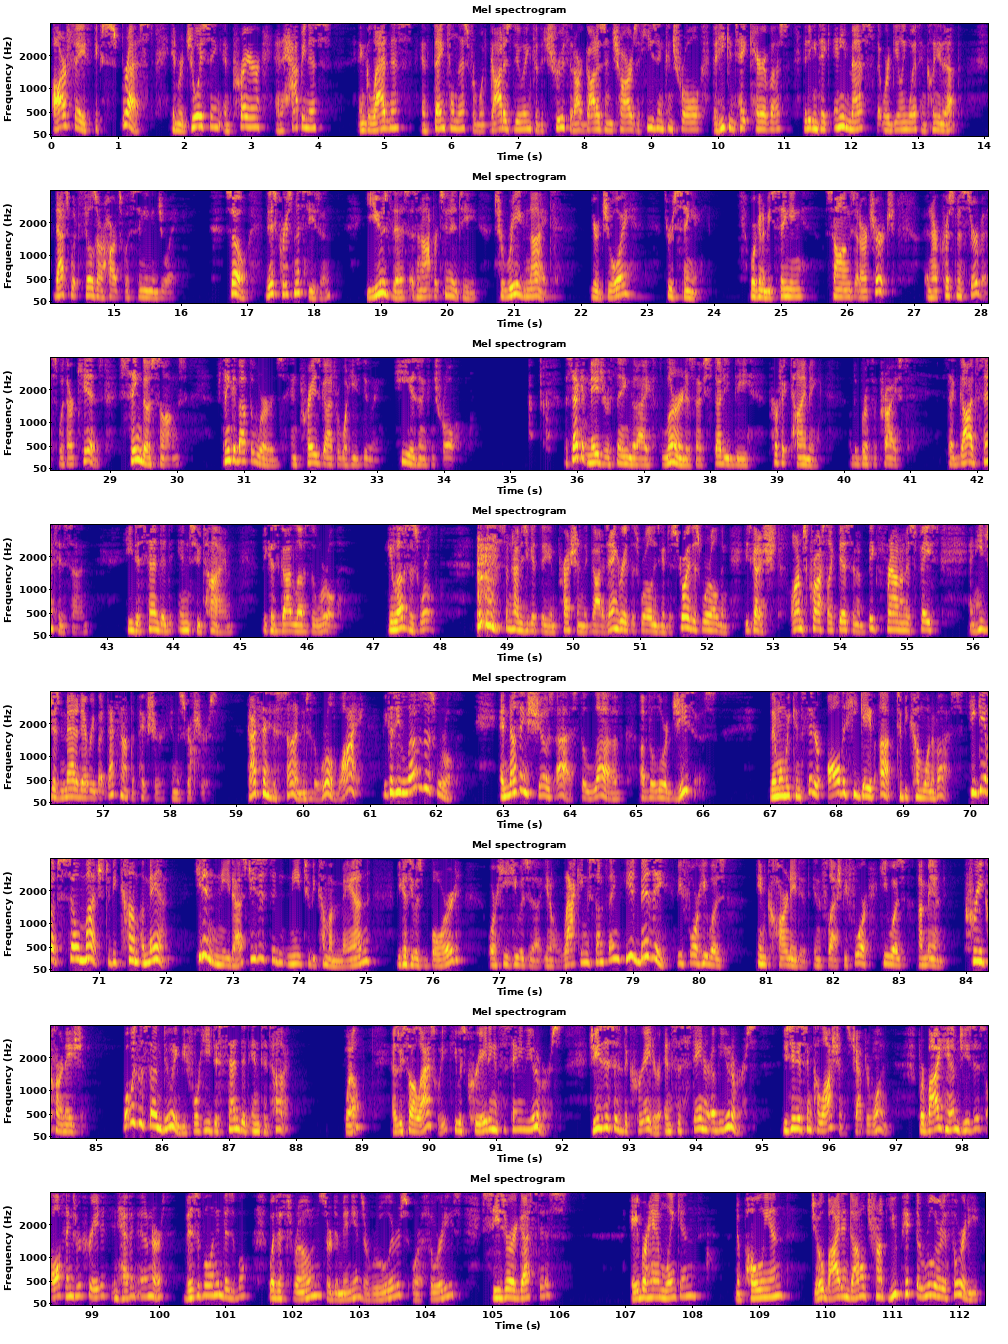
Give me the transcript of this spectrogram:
Our faith expressed in rejoicing and prayer and happiness and gladness and thankfulness for what God is doing, for the truth that our God is in charge, that He's in control, that He can take care of us, that He can take any mess that we're dealing with and clean it up. That's what fills our hearts with singing and joy. So, this Christmas season, use this as an opportunity to reignite your joy through singing. We're going to be singing songs at our church in our Christmas service with our kids. Sing those songs. Think about the words and praise God for what He's doing. He is in control. The second major thing that I learned as I've studied the perfect timing of the birth of Christ is that God sent His Son. He descended into time because God loves the world. He loves this world. Sometimes you get the impression that God is angry at this world, and he's going to destroy this world, and he's got his arms crossed like this and a big frown on his face, and he's just mad at everybody. That's not the picture in the scriptures. God sent his son into the world. Why? Because he loves this world. And nothing shows us the love of the Lord Jesus than when we consider all that he gave up to become one of us. He gave up so much to become a man. He didn't need us. Jesus didn't need to become a man because he was bored or he, he was, uh, you know, lacking something. He's busy before he was incarnated in flesh, before he was a man, pre-carnation. What was the Son doing before he descended into time? Well, as we saw last week, he was creating and sustaining the universe. Jesus is the creator and sustainer of the universe. You see this in Colossians chapter 1. For by him, Jesus, all things were created in heaven and on earth, visible and invisible, whether thrones or dominions or rulers or authorities, Caesar Augustus, Abraham Lincoln, Napoleon, Joe Biden, Donald Trump, you pick the ruler authority.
